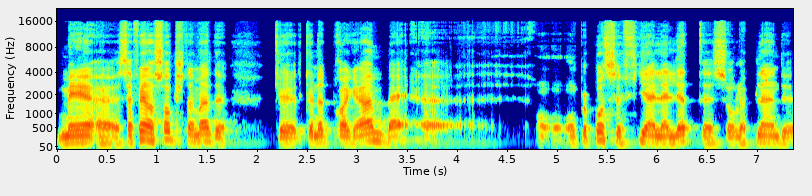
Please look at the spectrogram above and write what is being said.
mais ça fait en sorte justement de, que, que notre programme, ben, on ne peut pas se fier à la lettre sur le plan de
